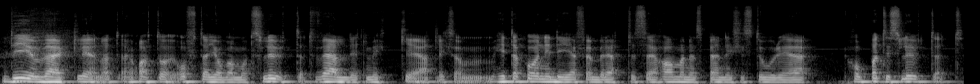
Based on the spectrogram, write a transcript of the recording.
Det är ju verkligen att, att ofta jobba mot slutet väldigt mycket. Att liksom hitta på en idé för en berättelse. Har man en spänningshistoria, hoppa till slutet.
